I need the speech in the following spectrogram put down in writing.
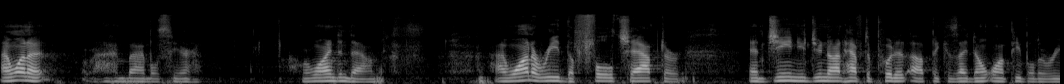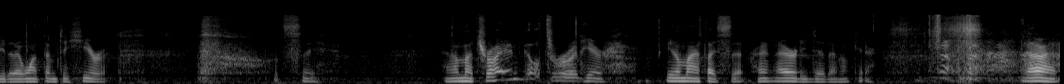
I want to, Bible's here. We're winding down. I want to read the full chapter. And Gene, you do not have to put it up because I don't want people to read it. I want them to hear it. Let's see. And I'm going to try and go through it here. You don't mind if I sit, right? I already did. I don't care. All right.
